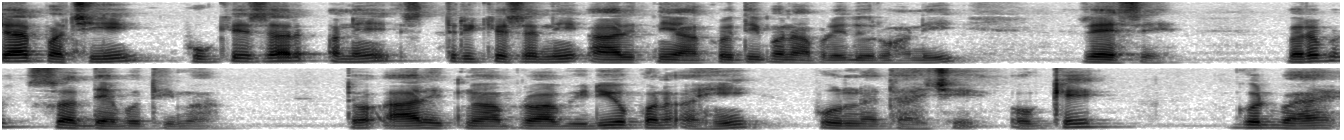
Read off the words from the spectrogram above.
ત્યાર પછી પુકેસર અને સ્ત્રીકેસરની આ રીતની આકૃતિ પણ આપણે દોરવાની રહેશે. બરાબર? સ્વાધ્યાય તો આ રીતનો આપણો આ વીડિયો પણ અહીં પૂર્ણ થાય છે. ઓકે? ગુડ બાય.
